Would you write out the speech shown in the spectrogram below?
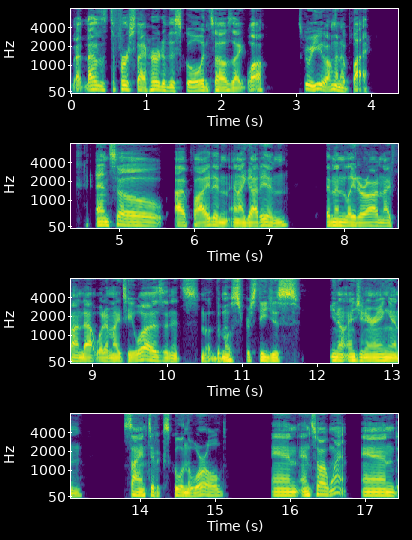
that, that was the first I heard of this school. And so I was like, well, screw you. I'm going to apply. And so I applied and, and I got in. And then later on, I found out what MIT was, and it's the most prestigious, you know, engineering and scientific school in the world. And and so I went and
